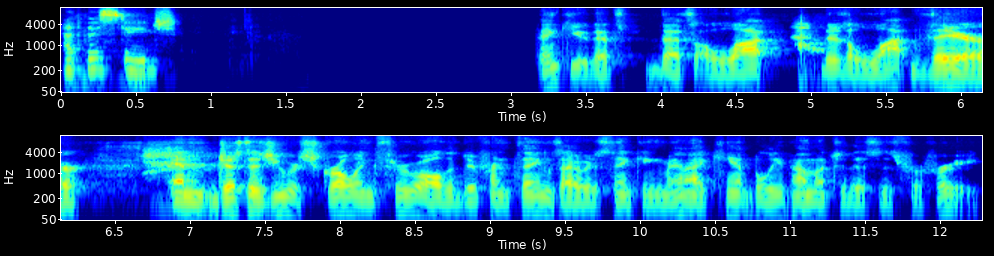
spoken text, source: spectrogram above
at this stage. Thank you. That's that's a lot. There's a lot there. And just as you were scrolling through all the different things, I was thinking, man, I can't believe how much of this is for free.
